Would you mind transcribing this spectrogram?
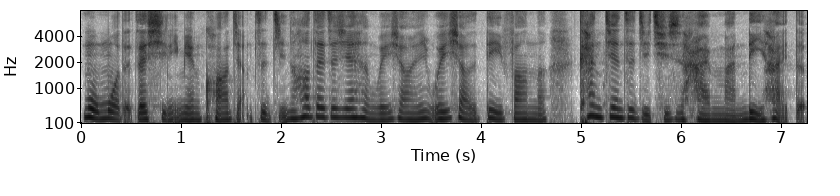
默默的在心里面夸奖自己，然后在这些很微小、很微小的地方呢，看见自己其实还蛮厉害的。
